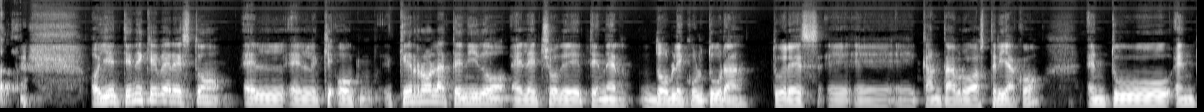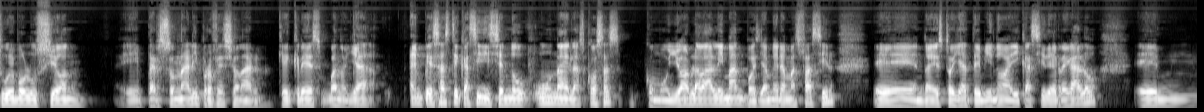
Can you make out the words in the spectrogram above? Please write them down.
Oye, ¿tiene que ver esto, el, el o qué rol ha tenido el hecho de tener doble cultura? Tú eres eh, eh, eh, cántabro austríaco en tu, en tu evolución personal y profesional. ¿Qué crees? Bueno, ya empezaste casi diciendo una de las cosas, como yo hablaba alemán, pues ya me era más fácil, eh, entonces esto ya te vino ahí casi de regalo, em,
